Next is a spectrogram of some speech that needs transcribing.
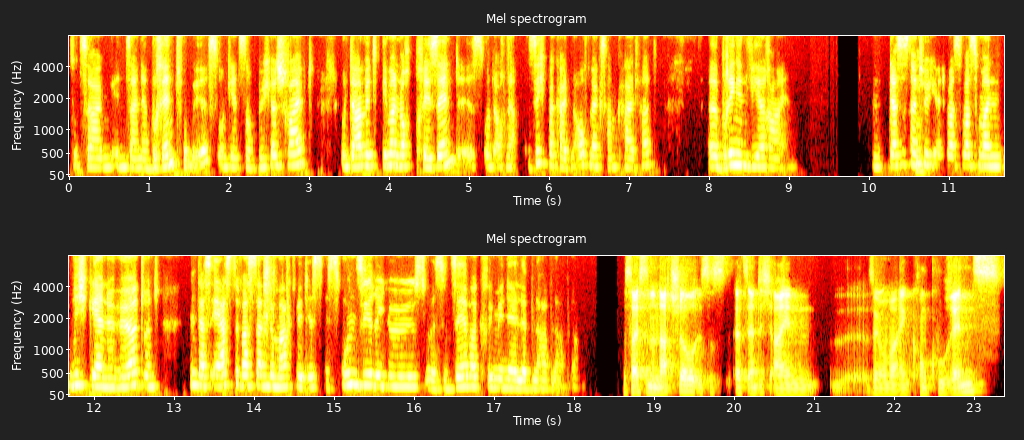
sozusagen in seiner Brentung ist und jetzt noch Bücher schreibt und damit immer noch präsent ist und auch eine Sichtbarkeit und Aufmerksamkeit hat, äh, bringen wir rein. Und das ist natürlich hm. etwas, was man nicht gerne hört und das Erste, was dann gemacht wird, ist, ist unseriös oder es sind selber Kriminelle, bla bla bla. Das heißt, in a nutshell ist es letztendlich ein, äh, sagen wir mal, ein Konkurrenz-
